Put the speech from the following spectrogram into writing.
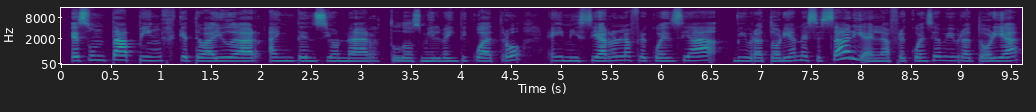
Es un tapping que te va a ayudar a intencionar tu 2024 e iniciarlo en la frecuencia vibratoria necesaria, en la frecuencia vibratoria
